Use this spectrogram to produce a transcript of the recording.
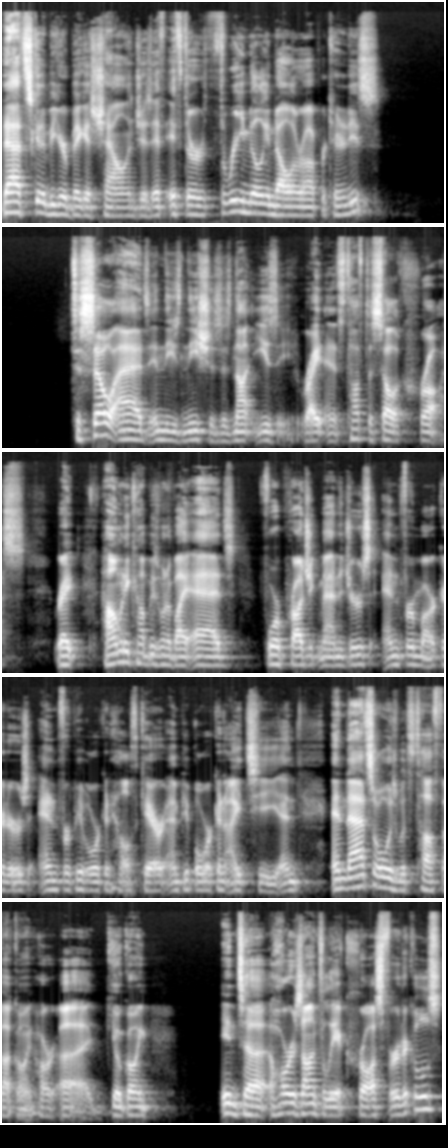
that's going to be your biggest challenge. Is if if they're three million dollar opportunities, to sell ads in these niches is not easy, right? And it's tough to sell across, right? How many companies want to buy ads for project managers and for marketers and for people working healthcare and people working IT and and that's always what's tough about going hard, uh, you know, going into horizontally across verticals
